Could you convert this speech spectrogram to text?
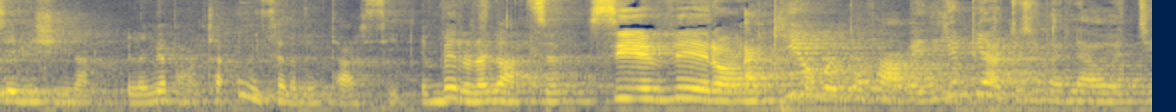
Si avvicina e la mia pancia inizia a lamentarsi. È vero ragazze? Sì, è vero. Anch'io ho molta fame. Di che piatto si parla oggi?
